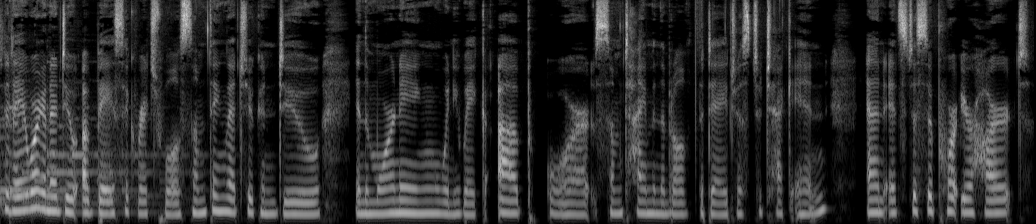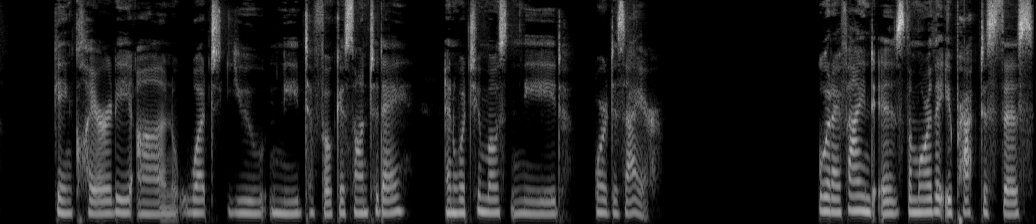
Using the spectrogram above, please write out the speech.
Today, we're going to do a basic ritual, something that you can do in the morning when you wake up or sometime in the middle of the day just to check in. And it's to support your heart, gain clarity on what you need to focus on today and what you most need or desire. What I find is the more that you practice this,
